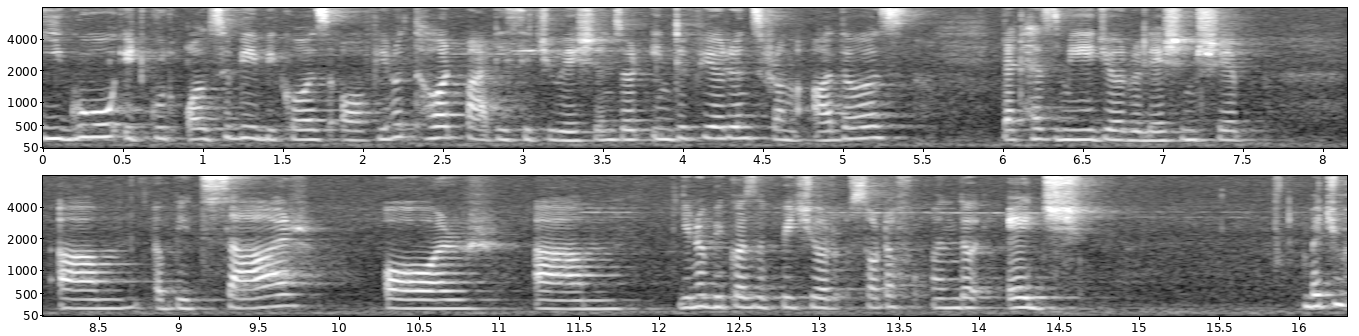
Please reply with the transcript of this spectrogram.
ego. It could also be because of you know third party situations or interference from others that has made your relationship um, a bit sour or um, you know because of which you're sort of on the edge but you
